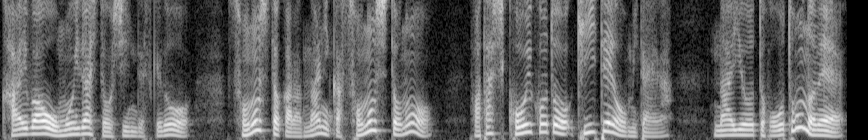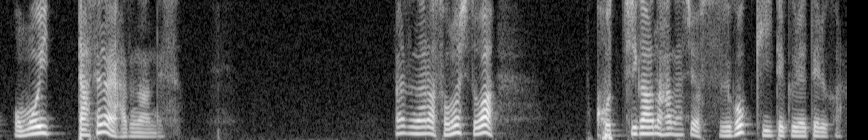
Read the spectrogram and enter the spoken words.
会話を思い出してほしいんですけどその人から何かその人の私こういうことを聞いてよみたいな内容ってほとんどね思い出せないはずなんです。なぜならその人はこっち側の話をすごく聞いてくれてるから。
